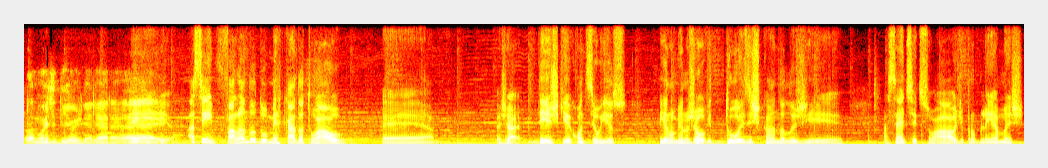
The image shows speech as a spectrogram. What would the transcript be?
pelo amor de Deus, galera. É, E, assim, falando do mercado atual, é, já, desde que aconteceu isso, pelo menos já houve dois escândalos de assédio sexual, de problemas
